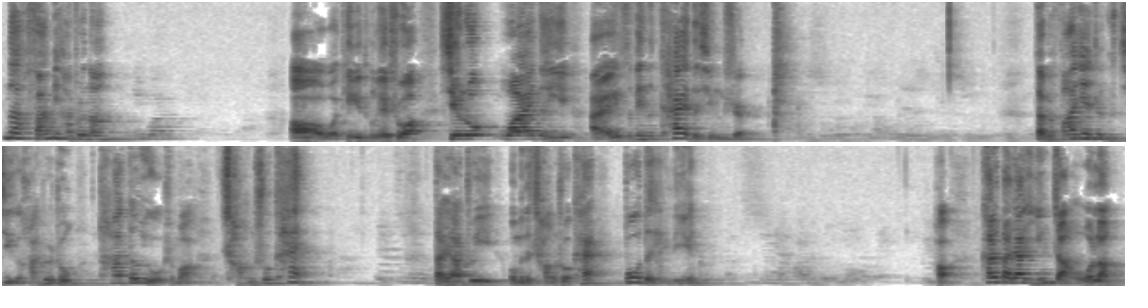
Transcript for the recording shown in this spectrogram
那反比函数呢？哦，我听有同学说，形如 y 等于 x 分之 k 的形式。咱们发现这个几个函数中，它都有什么常数 k？大家注意，我们的常数 k 不等于零。好，看来大家已经掌握了。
